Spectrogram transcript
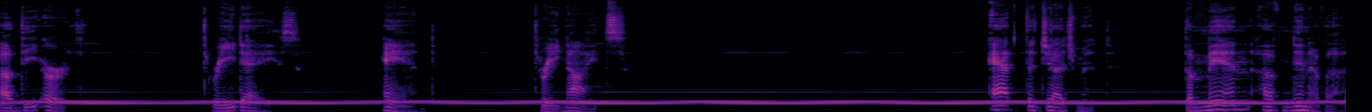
of the earth three days and three nights. At the judgment, the men of Nineveh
